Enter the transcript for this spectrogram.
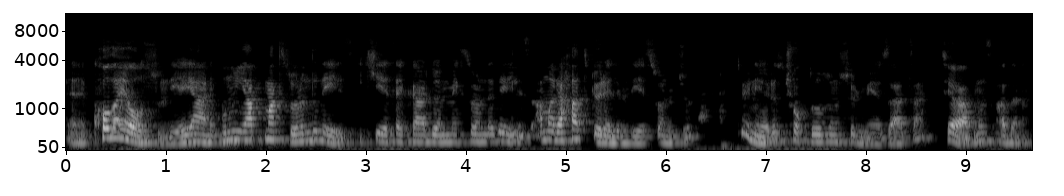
E, kolay olsun diye yani bunu yapmak zorunda değiliz. 2'ye tekrar dönmek zorunda değiliz. Ama rahat görelim diye sonucu dönüyoruz. Çok da uzun sürmüyor zaten. Cevabımız Adana.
